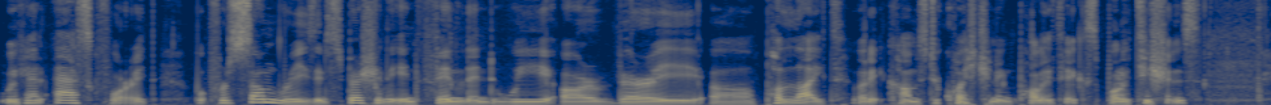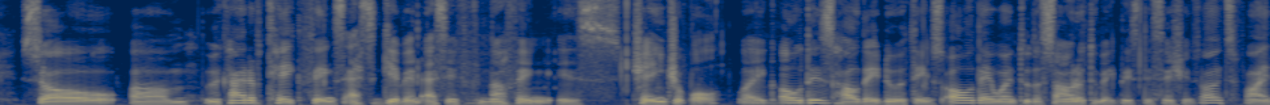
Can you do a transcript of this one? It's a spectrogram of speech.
we can ask for it. But for some reason, especially in Finland, we are very uh, polite when it comes to questioning politics, politicians. So um, we kind of take things as given, as if nothing is changeable. Like, oh, this is how they do things. Oh, they went to the sauna to make these decisions. Oh, it's fine.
